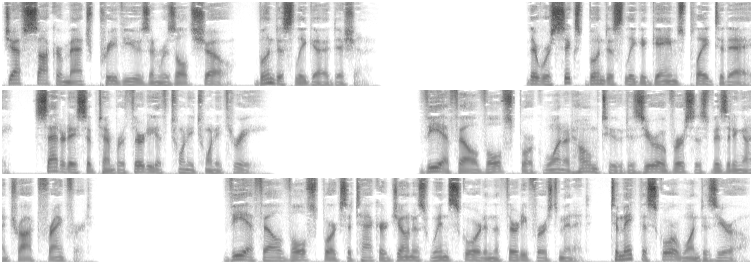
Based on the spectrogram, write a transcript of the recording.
Jeff's Soccer Match Previews and Results Show, Bundesliga Edition. There were six Bundesliga games played today, Saturday, September 30, 2023. VFL Wolfsburg won at home 2 0 versus visiting Eintracht Frankfurt. VFL Wolfsburg's attacker Jonas Wind scored in the 31st minute, to make the score 1 0.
